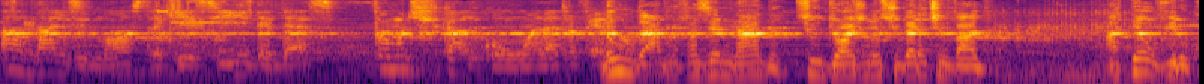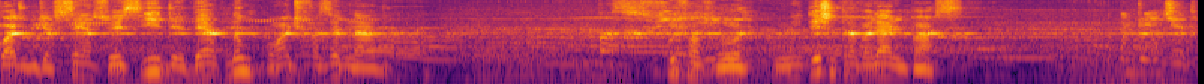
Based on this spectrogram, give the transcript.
A análise mostra que esse ID-10 foi modificado com um eletrofenol. Não dá para fazer nada se o droid não estiver ativado. Até ouvir o código de acesso, esse ID-10 não pode fazer nada. Posso Por favor, me deixa trabalhar em paz. Entendido.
